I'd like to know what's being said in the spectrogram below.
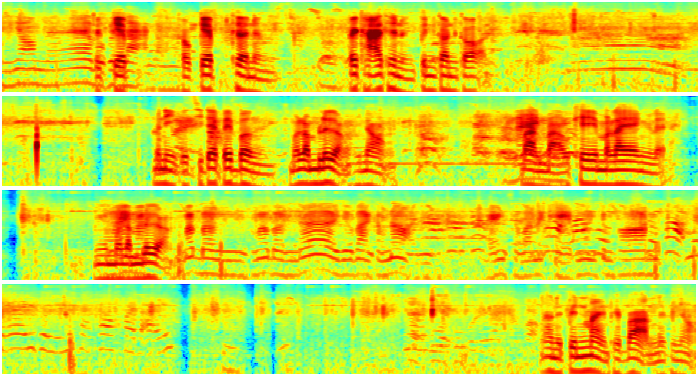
นี่ยอมแล้วไปบ่เป็นเก็บหลานแล้วนะเขาเก็บเธอหนึ่งไปขายเธอหนึ่งเป็นก้อนก้อนๆมันนี่ก็สิได้ไปเบิ่งหมอลำเรื่องพี่น้องบ้านบ่าวโอเคมาแรงแหละ มีหมอลำเรื่อง มาเบิ่งมาเบิ่งเด้ออยู่บ้านคำน้อยนี่แห่งสวรรค์เขตเมืองจุมพรอันนี้เป็นไม้เพบ้านเนี่ยพี่น้อง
